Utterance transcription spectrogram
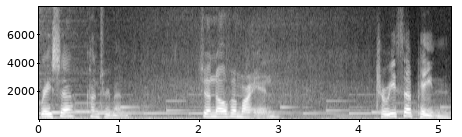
Gratia Countryman. Genova Martin. Teresa Payton.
